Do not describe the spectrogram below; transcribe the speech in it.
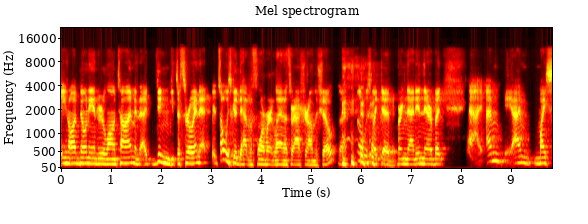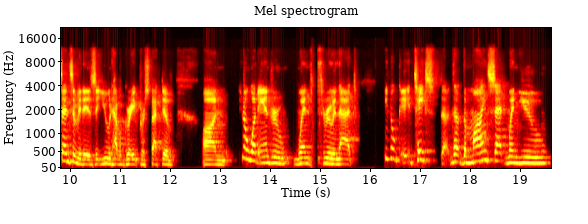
You know, I've known Andrew a long time, and I didn't get to throw in that. It's always good to have a former Atlanta Thrasher on the show. I always like to bring that in there. But I, I'm I'm my sense of it is that you would have a great perspective on you know what Andrew went through in that. You know, it takes the, the, the mindset when you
